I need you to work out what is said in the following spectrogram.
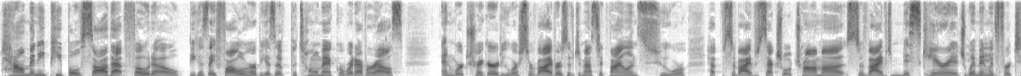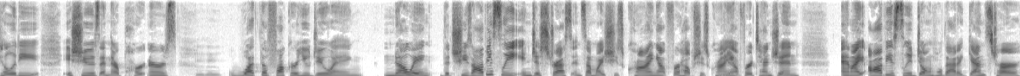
How many people saw that photo because they follow her because of Potomac or whatever else and were triggered who are survivors of domestic violence, who were, have survived sexual trauma, survived miscarriage, women with mm-hmm. fertility issues and their partners. Mm-hmm. What the fuck are you doing? Knowing that she's obviously in distress in some way. She's crying out for help, she's crying Yeah. out for attention. And I obviously don't hold that against her,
